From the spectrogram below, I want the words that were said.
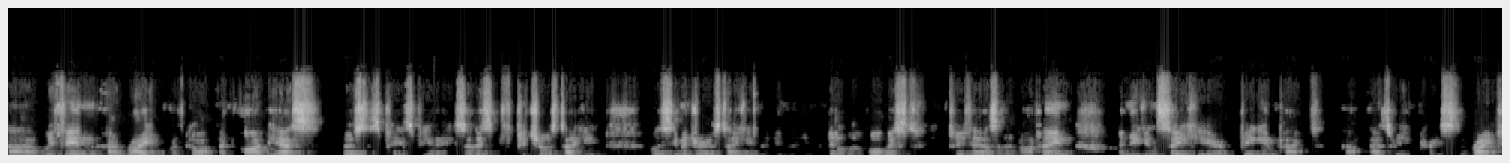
uh, within a rate, we've got an IBS versus PSPE. So this picture was taken, or this imagery was taken in, the middle of August 2019. And you can see here a big impact um, as we increase the rate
